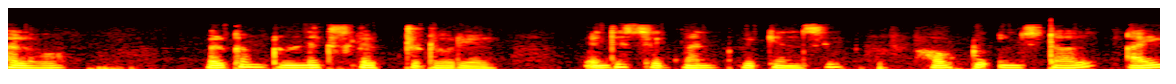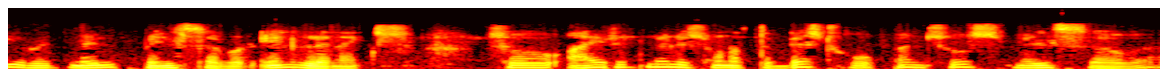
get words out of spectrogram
Hello, welcome to Nextclick tutorial. In this segment we can see how to install iRedMail mail server in Linux. So iRedMail is one of the best open source mail server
